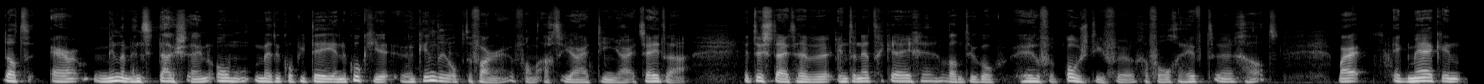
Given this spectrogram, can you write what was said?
Dat er minder mensen thuis zijn om met een kopje thee en een koekje hun kinderen op te vangen. Van 8 jaar, 10 jaar, et cetera. In de tussentijd hebben we internet gekregen. Wat natuurlijk ook heel veel positieve gevolgen heeft eh, gehad. Maar ik merk in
